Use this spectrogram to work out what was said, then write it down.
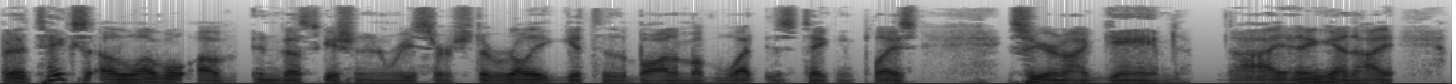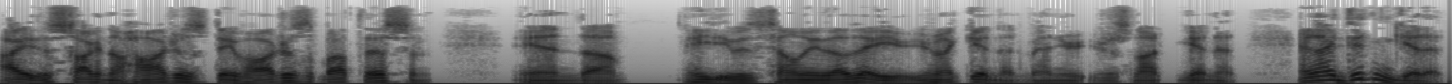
But it takes a level of investigation and research to really get to the bottom of what is taking place, so you're not gamed. I, and again, I I was talking to Hodges, Dave Hodges, about this, and and um, he, was telling me the other day, you're not getting it, man. You're just not getting it. And I didn't get it,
